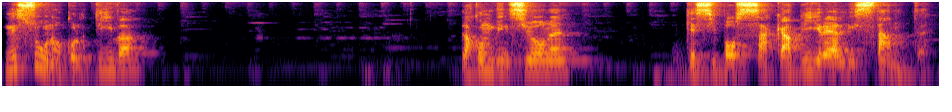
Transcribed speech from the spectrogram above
Nessuno coltiva la convinzione che si possa capire all'istante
